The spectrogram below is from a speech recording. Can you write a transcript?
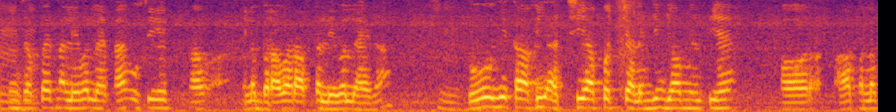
इन सबका इतना लेवल रहता है उसी मतलब बराबर आपका लेवल रहेगा हम्म। तो ये काफ़ी अच्छी आपको चैलेंजिंग जॉब मिलती है और आप मतलब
